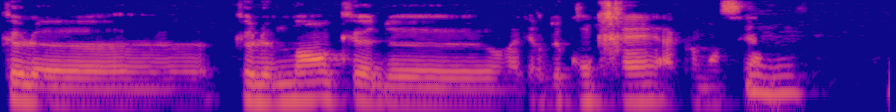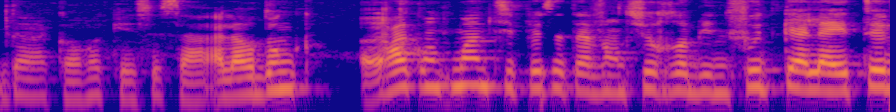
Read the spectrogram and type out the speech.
que le, que le manque de, on va dire, de concret a commencé. Mmh D'accord, ok, c'est ça. Alors donc, raconte-moi un petit peu cette aventure Robin Food. Quelle a été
